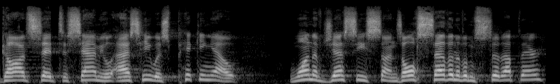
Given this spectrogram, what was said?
God said to Samuel as he was picking out one of Jesse's sons. All seven of them stood up there.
